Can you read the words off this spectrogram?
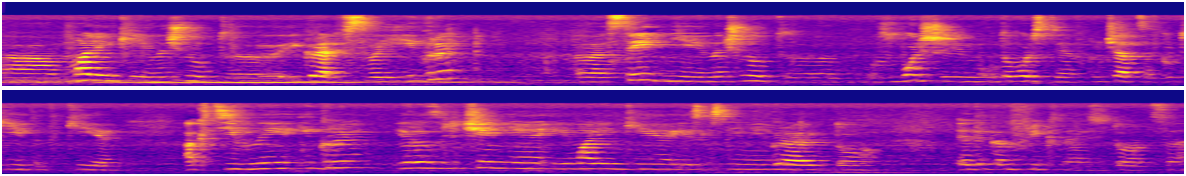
А, маленькие начнут э, играть в свои игры, э, средние начнут с большим удовольствием включаться в какие-то такие активные игры и развлечения, и маленькие, если с ними играют, то это конфликтная ситуация.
